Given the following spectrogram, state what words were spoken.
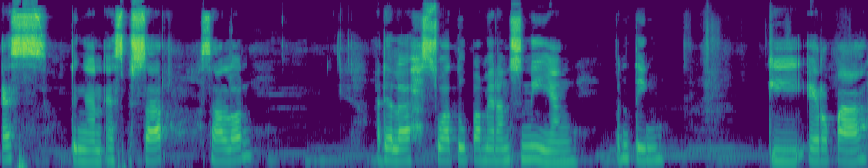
S dengan S besar, salon adalah suatu pameran seni yang penting di Eropa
